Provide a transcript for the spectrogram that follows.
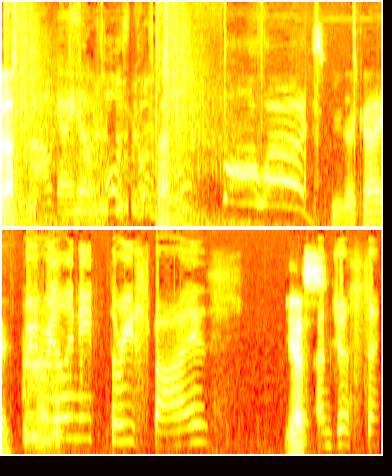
Bah, Yeah, I know. bah. Spear that guy. We really need three spies? Yes. I'm just saying.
